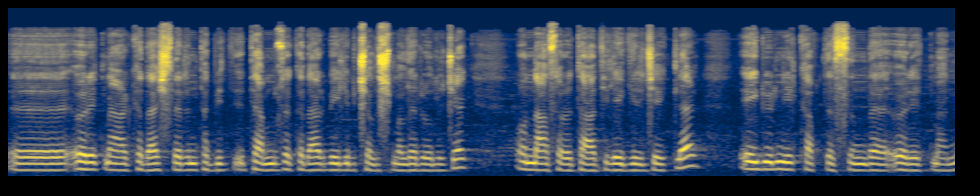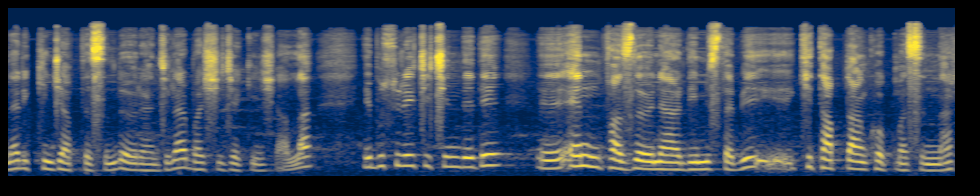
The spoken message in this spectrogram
E, öğretmen arkadaşların tabii Temmuz'a kadar belli bir çalışmaları olacak. Ondan sonra tatile girecekler. Eylül'ün ilk haftasında öğretmenler, ikinci haftasında öğrenciler başlayacak inşallah. E, bu süreç içinde de e, en fazla önerdiğimiz tabii e, kitaptan kopmasınlar.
